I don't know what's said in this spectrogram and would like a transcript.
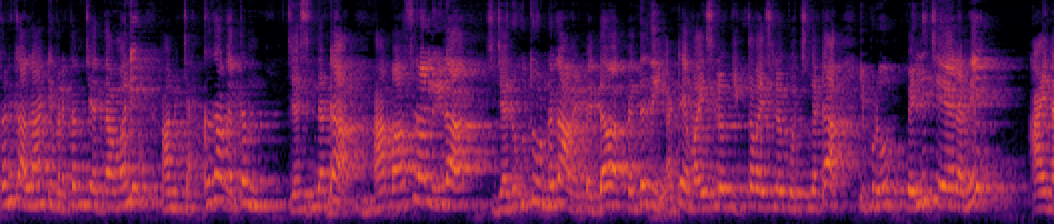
కనుక అలాంటి వ్రతం చేద్దామని ఆమె చక్కగా వ్రతం చేసిందట. ఆ పాసురాలు ఇలా జరుగుతూ ఉండగా ఆమె పెద్ద పెద్దది అంటే వయసులోకి యుక్త వయసులోకి వచ్చిందట. ఇప్పుడు పెళ్ళి చేయాలని ఆయన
